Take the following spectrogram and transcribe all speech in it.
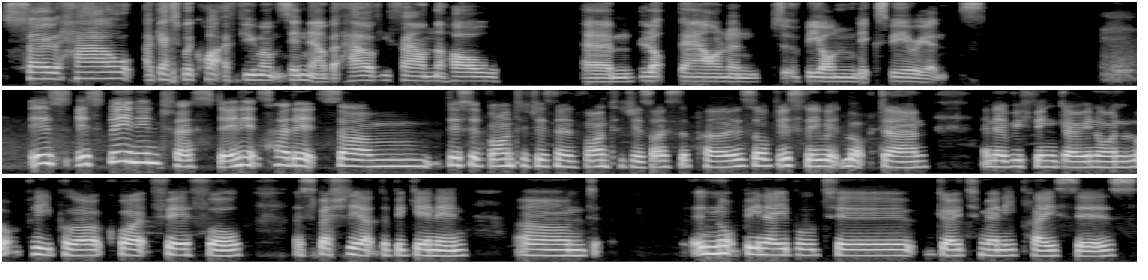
so how, I guess we're quite a few months in now, but how have you found the whole um lockdown and sort of beyond experience? It's it's been interesting. It's had its um disadvantages and advantages, I suppose. Obviously, with lockdown and everything going on, a lot of people are quite fearful, especially at the beginning, and not being able to go to many places.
